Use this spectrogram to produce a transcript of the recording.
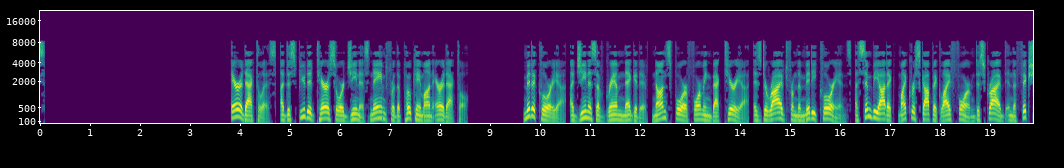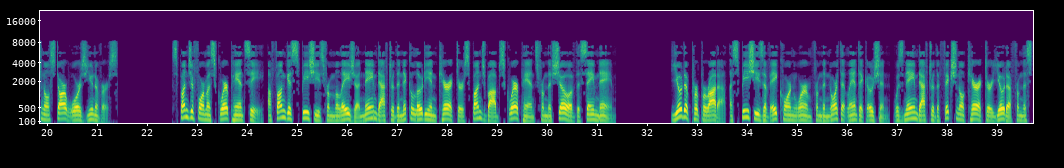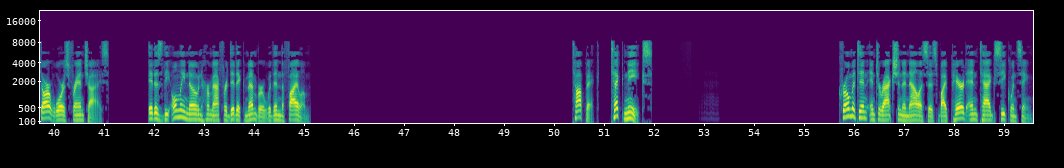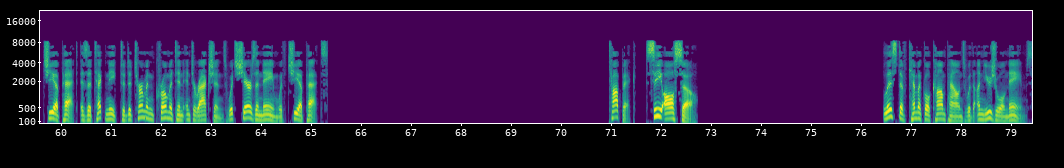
Aerodactylus, a disputed pterosaur genus named for the Pokémon Aerodactyl. Midichloria, a genus of gram-negative, non-spore-forming bacteria, is derived from the midi-chlorians, a symbiotic, microscopic life form described in the fictional Star Wars universe. Spongiforma squarepantsii, a fungus species from Malaysia named after the Nickelodeon character SpongeBob SquarePants from the show of the same name. Yoda purpurata, a species of acorn worm from the North Atlantic Ocean, was named after the fictional character Yoda from the Star Wars franchise. It is the only known hermaphroditic member within the phylum. Topic: Techniques Chromatin interaction analysis by paired end-tag sequencing is a technique to determine chromatin interactions which shares a name with Chia pets. Topic. See also List of chemical compounds with unusual names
